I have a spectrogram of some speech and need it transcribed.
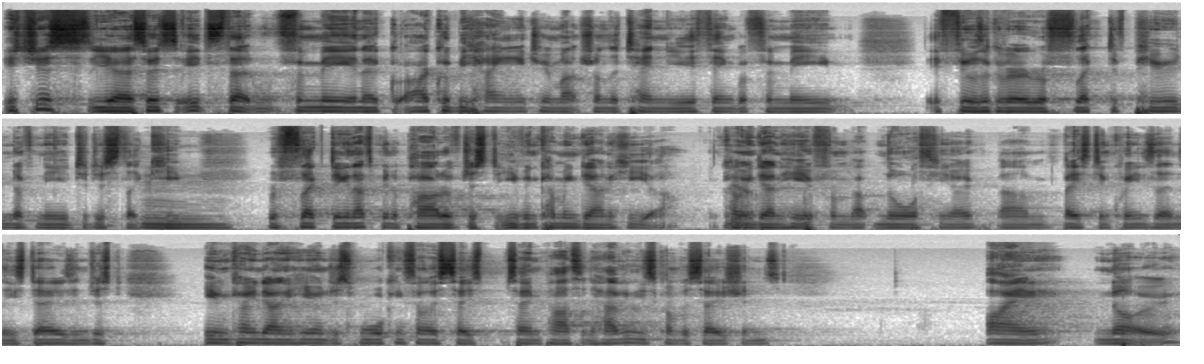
It's just yeah. So it's it's that for me, and I could be hanging too much on the ten year thing, but for me, it feels like a very reflective period, and I've needed to just like keep mm. reflecting, and that's been a part of just even coming down here, coming yeah. down here from up north, you know, um, based in Queensland these days, and just even coming down here and just walking some of those same paths and having these conversations. I know,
